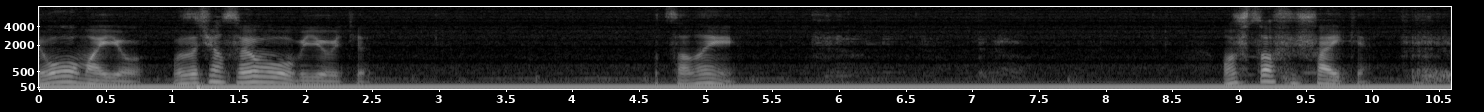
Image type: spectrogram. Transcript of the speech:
Ё-моё, вы зачем своего убьете? Пацаны. Может, Софи шайки? Э.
